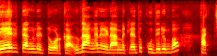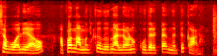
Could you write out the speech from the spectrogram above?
നേരിട്ട് അങ്ങോട്ട് ഇട്ട് കൊടുക്കുക. ഇത് അങ്ങനെ ഇടാൻ പറ്റില്ല. ഇത് കുതിരുമ്പോൾ പച്ച പോലെയാവും. അപ്പോൾ നമുക്ക് ഇത് നല്ലോണം കുതിരട്ടെ എന്നിട്ട് കാണാം.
